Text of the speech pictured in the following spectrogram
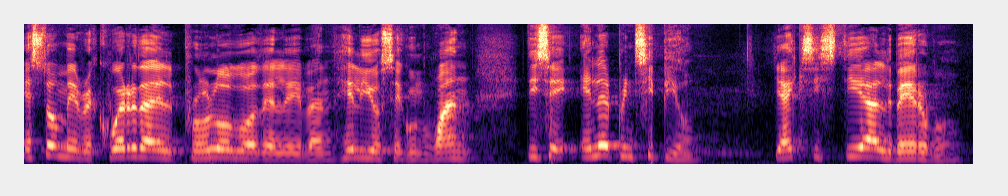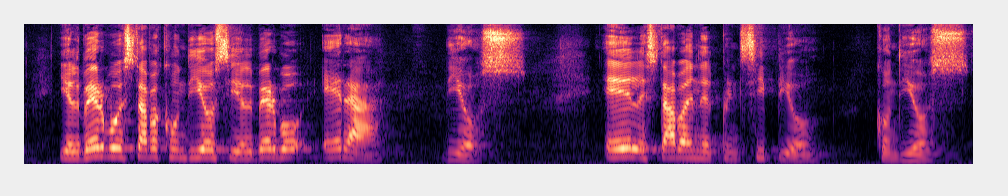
Esto me recuerda el prólogo del Evangelio según Juan. Dice, en el principio ya existía el verbo y el verbo estaba con Dios y el verbo era Dios. Él estaba en el principio con Dios.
